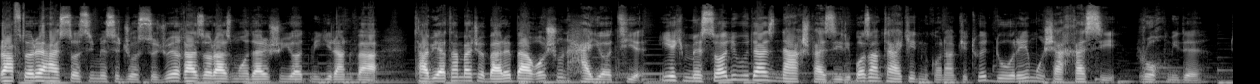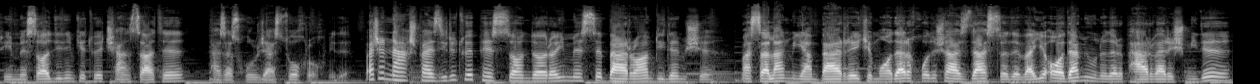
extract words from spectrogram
رفتار اساسی مثل جستجوی غذا رو از مادرشون یاد می‌گیرن و طبیعتا بچه برای بقاشون حیاتیه. این یک مثالی بود از نقش پذیری بازم تاکید می‌کنم که توی دوره مشخصی رخ میده. توی این مثال دیدیم که توی چند ساعت پس از خروج از تخم رخ میده. بچه نقش پذیری توی پستاندارایی مثل برا هم دیده میشه. مثلا میگم بره که مادر خودش از دست داده و یه آدمی اونو داره پرورش میده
